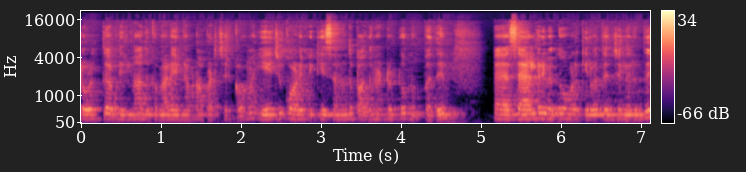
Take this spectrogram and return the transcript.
டுவெல்த்து அப்படின்னா அதுக்கு மேலே என்ன வேணால் படிச்சிருக்கலாம். ஏஜ் குவாலிஃபிகேஷன் வந்து பதினெட்டு டு முப்பது. சேல்ரி வந்து உங்களுக்கு இருபத்தஞ்சிலேருந்து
